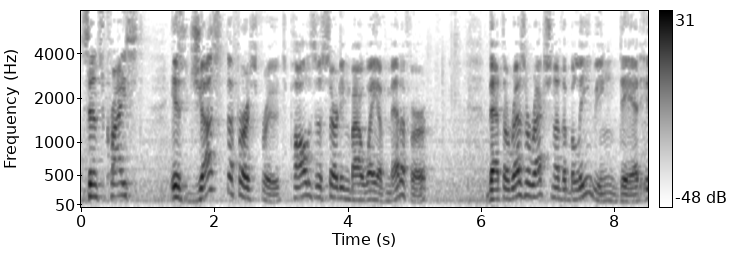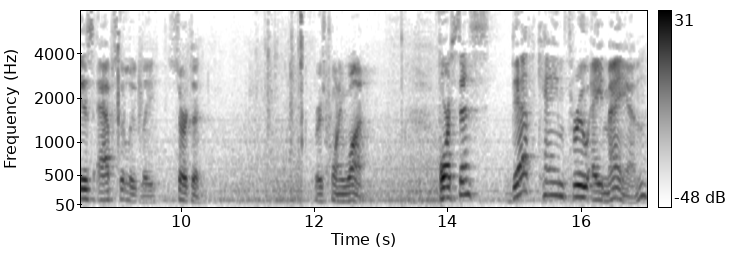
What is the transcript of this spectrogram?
Since Christ is just the first fruits, Paul is asserting by way of metaphor that the resurrection of the believing dead is absolutely certain. Verse 21. For since death came through a man,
